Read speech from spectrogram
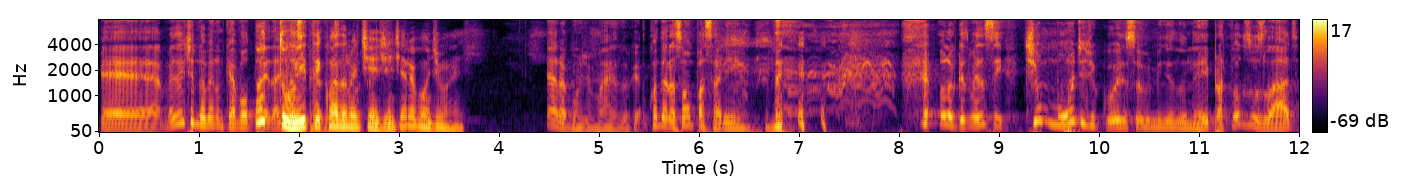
É, mas a gente também não quer voltar O Twitter, quando né, não tinha gente, era bom demais. Era bom demais, Lucas. Quando era só um passarinho. Né? Ô, Lucas, mas assim, tinha um monte de coisa sobre o menino Ney para todos os lados.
